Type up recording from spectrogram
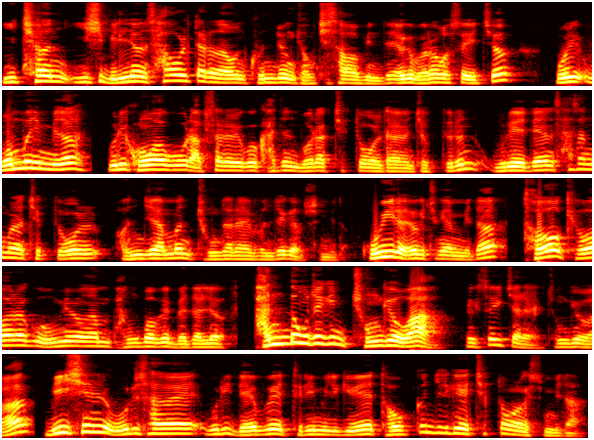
2021년 4월 달에 나온 군중 정치 사업인데, 여기 뭐라고 써 있죠? 우리 원문입니다. 우리 공화국을 압살하려고 가진 모락 책동을 다한 적들은 우리에 대한 사상문화 책동을 언제 한번 중단해 본 적이 없습니다. 오히려 여기 중요합니다. 더 교활하고 음흉한 방법에 매달려 반동적인 종교와 여기 써 있잖아요. 종교와 미신을 우리 사회, 우리 내부에 들이밀기 위해 더욱 끈질기게 책동하겠습니다.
